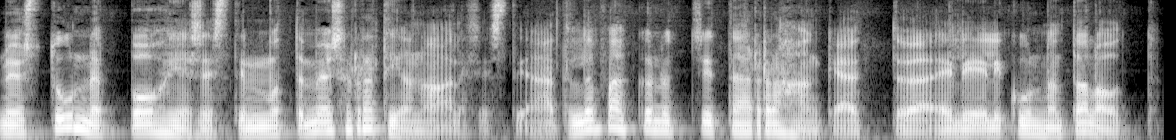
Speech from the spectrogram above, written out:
myös tunnepohjaisesti, mutta myös rationaalisesti ajatellen vaikka nyt sitä rahan käyttöä, eli, eli kunnan taloutta.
